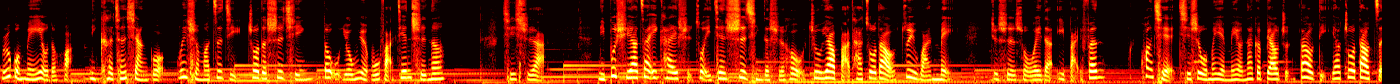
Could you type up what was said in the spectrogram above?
如果没有的话。你可曾想过，为什么自己做的事情都永远无法坚持呢？其实啊，你不需要在一开始做一件事情的时候就要把它做到最完美，就是所谓的一百分。况且，其实我们也没有那个标准，到底要做到怎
